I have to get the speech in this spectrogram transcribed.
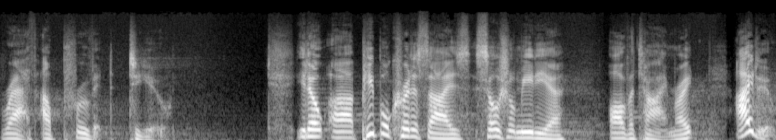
wrath. I'll prove it to you. You know, uh, people criticize social media all the time, right? I do.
